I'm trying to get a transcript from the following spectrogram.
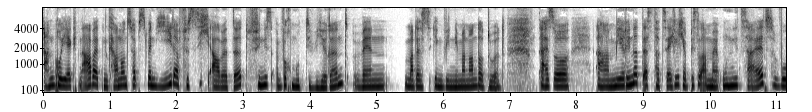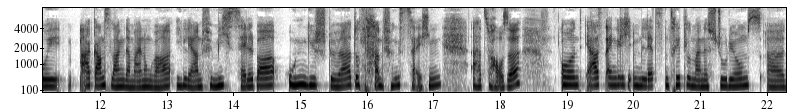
an Projekten arbeiten kann. Und selbst wenn jeder für sich arbeitet, finde ich es einfach motivierend, wenn man das irgendwie nebeneinander tut. Also äh, mir erinnert das tatsächlich ein bisschen an meine Uni-Zeit, wo ich auch ganz lang der Meinung war, ich lerne für mich selber ungestört, unter Anführungszeichen, äh, zu Hause und erst eigentlich im letzten Drittel meines Studiums äh,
